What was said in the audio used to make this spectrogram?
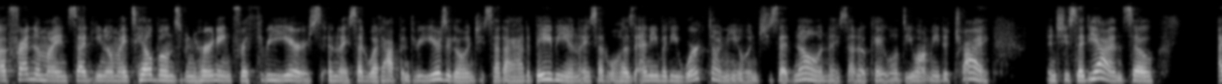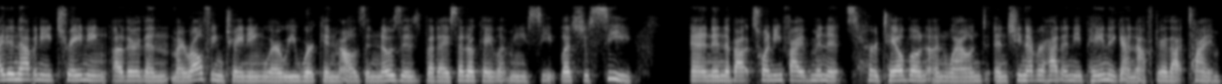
a friend of mine said, You know, my tailbone's been hurting for three years. And I said, What happened three years ago? And she said, I had a baby. And I said, Well, has anybody worked on you? And she said, No. And I said, Okay, well, do you want me to try? And she said, Yeah. And so I didn't have any training other than my Rolfing training where we work in mouths and noses. But I said, Okay, let me see, let's just see. And in about 25 minutes, her tailbone unwound and she never had any pain again after that time.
